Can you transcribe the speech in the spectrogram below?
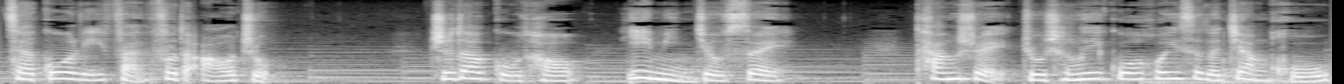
在锅里反复的熬煮，直到骨头一抿就碎，汤水煮成了一锅灰色的浆糊。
